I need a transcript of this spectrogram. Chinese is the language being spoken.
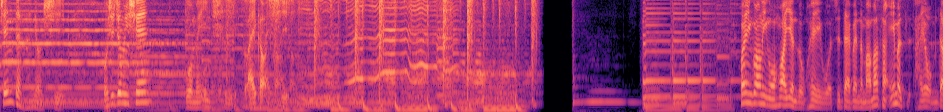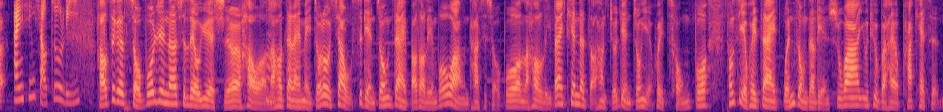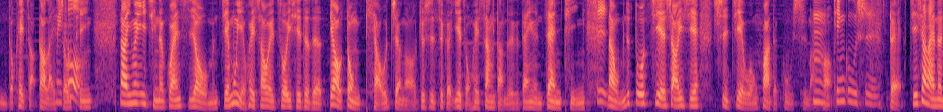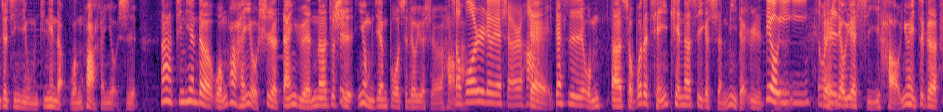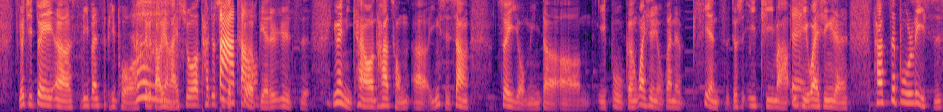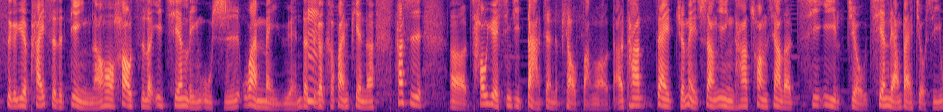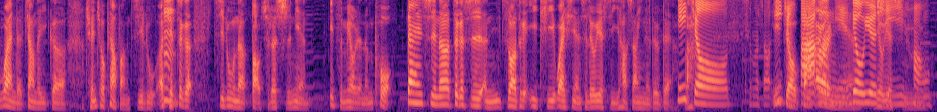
真的很有戏，我是周明轩，我们一起来搞事。欢迎光临文化夜总会，我是代班的妈妈桑 Amos，还有我们的安心小助理。好，这个首播日呢是六月十二号哦，嗯、然后再来每周六下午四点钟在宝岛联播网它是首播，然后礼拜天的早上九点钟也会重播，同时也会在文总的脸书啊、YouTube 还有 Podcast 你都可以找到来收听。那因为疫情的关系哦，我们节目也会稍微做一些的的调动调整哦，就是这个夜总会上档的这个单元暂停，是。那我们就多介绍一些世界文化的故事嘛，哈、嗯，听故事。对，接下来呢就进行我们今天的文化很有事。那今天的文化很有事的单元呢，就是，因为我们今天播是六月十二号，首播日六月十二号。对，但是我们呃首播的前一天呢是一个神秘的日子，六一一什么日子？对，六月十一号。因为这个，尤其对呃史蒂芬史匹柏这个导演来说，他就是一个特别的日子。因为你看哦，他从呃影史上。最有名的呃一部跟外星人有关的片子就是 E.T. 嘛，E.T. 外星人，他这部历时四个月拍摄的电影，然后耗资了一千零五十万美元的这个科幻片呢，它是呃超越《星际大战》的票房哦，而它在全美上映，它创下了七亿九千两百九十一万的这样的一个全球票房记录，而且这个记录呢保持了十年，一直没有人能破。但是呢，这个是嗯，你知道这个 E.T. 外星人是六月十一号上映的，对不对？一九什么时候？一九八二年六月十一号。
